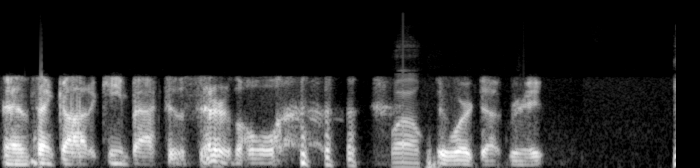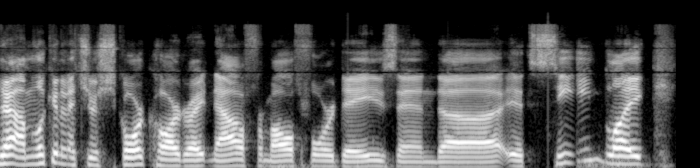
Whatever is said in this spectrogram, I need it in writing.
and thank God it came back to the center of the hole. wow, it worked out great. Yeah, I'm looking at your scorecard right now from all four days, and uh, it seemed like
